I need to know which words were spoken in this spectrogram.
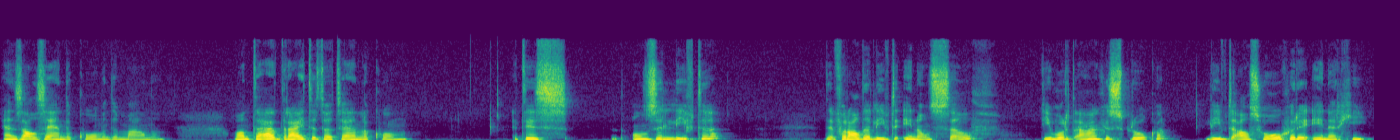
en zal zijn de komende maanden. Want daar draait het uiteindelijk om. Het is onze liefde, vooral de liefde in onszelf, die wordt aangesproken. Liefde als hogere energie.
